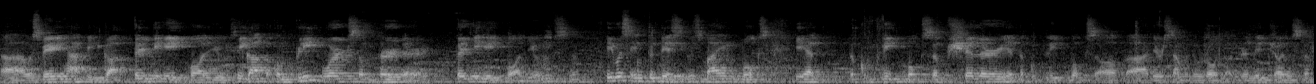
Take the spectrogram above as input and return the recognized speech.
uh, was very happy. He got 38 volumes. He got the complete works of Herder 38 volumes. No? He was into this. He was buying books. He had the complete books of Schiller. He had the complete books of, uh, there was someone who wrote on religion. So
